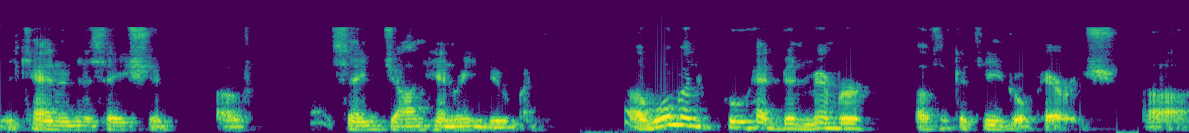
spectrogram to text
the canonization of St. John Henry Newman, a woman who had been member of the cathedral parish, uh,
